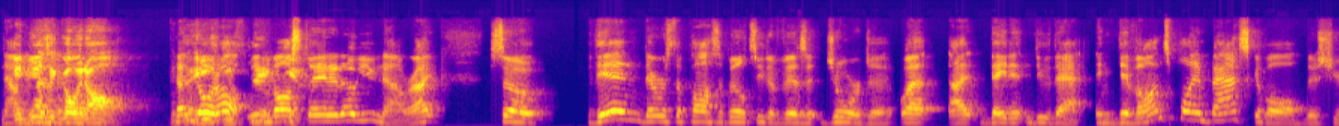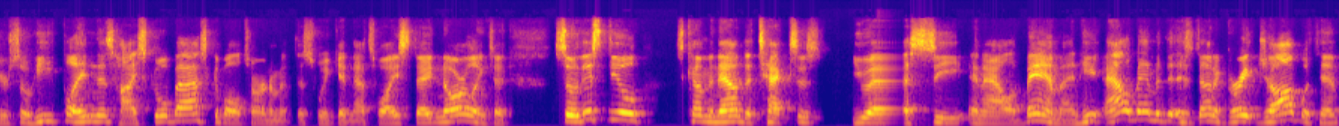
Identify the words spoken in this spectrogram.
Now it doesn't go at all. Doesn't go at all. Ball yeah. staying at OU now, right? So then there was the possibility to visit Georgia. Well, I, they didn't do that. And Devon's playing basketball this year. So he played in this high school basketball tournament this weekend. That's why he stayed in Arlington. So this deal is coming down to Texas, USC, and Alabama. And he Alabama has done a great job with him.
